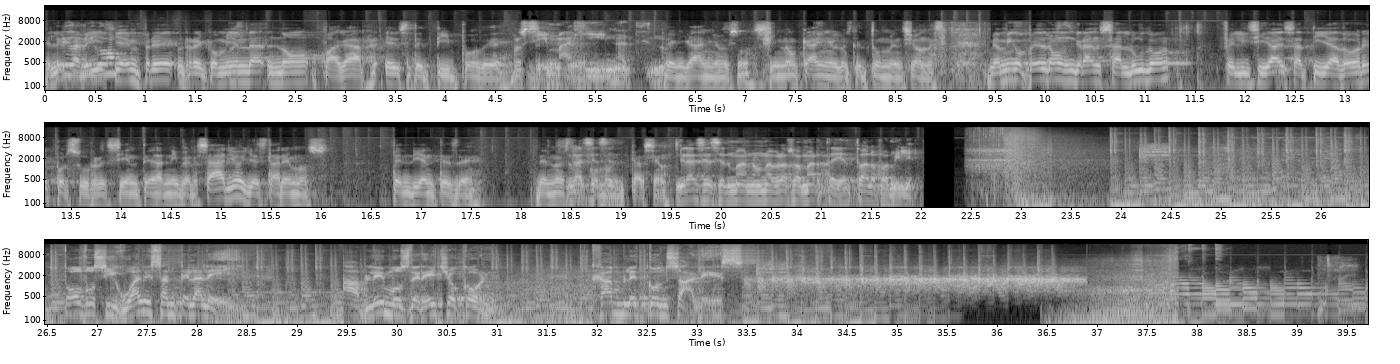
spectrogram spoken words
El FBI siempre recomienda no pagar este tipo de, pues imagínate, de, engaños, si no caen en lo que tú mencionas. Mi amigo Pedro, un gran saludo. Felicidades a ti y a Dore por su reciente aniversario. Ya estaremos pendientes de, nuestra comunicación. Gracias, hermano. Un abrazo a Marta y a toda la familia. Todos iguales ante la ley. Hablemos derecho con Hamlet González.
